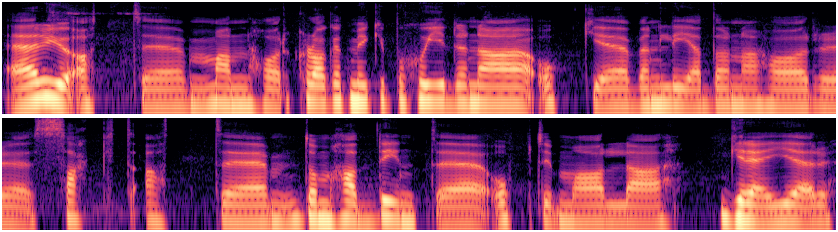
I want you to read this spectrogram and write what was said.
Är ju att eh, man har klagat mycket på skidorna och även ledarna har eh, sagt att de hade inte optimala grejer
